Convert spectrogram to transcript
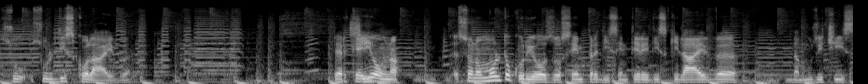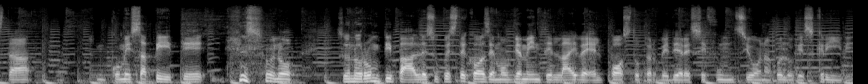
su- sul disco live. Perché Sì. io una- sono molto curioso sempre di sentire i dischi live da musicista, come sapete, sono, sono rompipalle su queste cose, ma ovviamente il live è il posto per vedere se funziona quello che scrivi.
